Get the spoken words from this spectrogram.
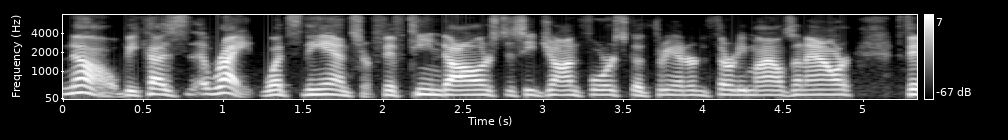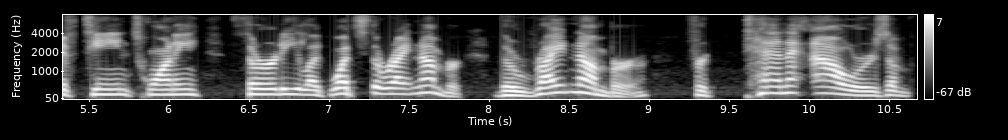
No, because uh, right, what's the answer? $15 to see John Force go 330 miles an hour, 15, 20, 30, like what's the right number? The right number for 10 hours of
